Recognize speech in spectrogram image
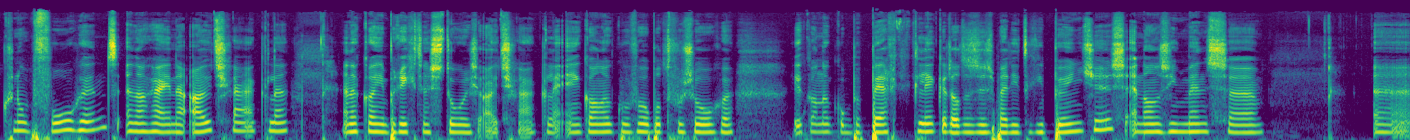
knop volgend en dan ga je naar uitschakelen. En dan kan je berichten en stories uitschakelen. En je kan ook bijvoorbeeld voor zorgen je kan ook op beperken klikken. Dat is dus bij die drie puntjes. En dan zien mensen uh,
